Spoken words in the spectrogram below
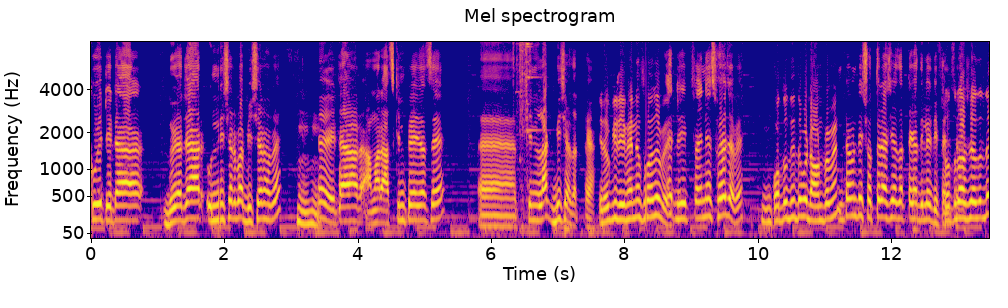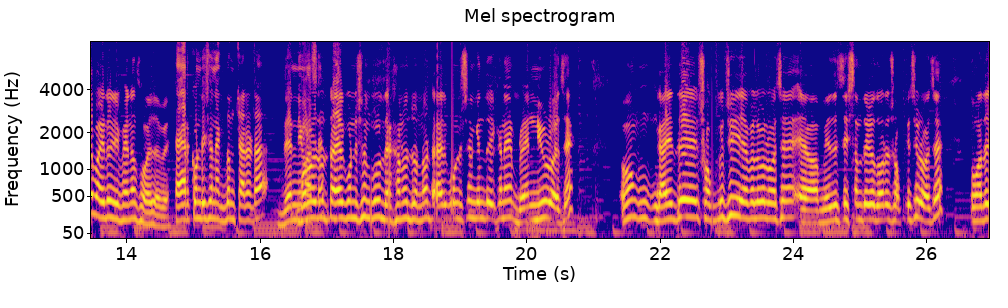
কুইট এটা দুই হাজার উনিশের বা বিশের হবে। হ্যাঁ, এটার আমার আজকিন প্রাইস আছে তিন লাখ বিশ হাজার টাকা। এটা কি রিফাইন্যান্স হয়ে যাবে? রিফাইন্যান্স হয়ে যাবে। কত দিতে হবে ডাউন পেমেন্ট মোটামুটি সত্তর আশি হাজার টাকা দিলে রিফাইন্যান্স সত্তর আশি হাজার টাকা বাকিটা রিফাইন্যান্স হয়ে যাবে। টায়ার কন্ডিশন একদম চারোটা ব্র্যান্ড নিউ টায়ার কন্ডিশনগুলো দেখানোর জন্য টায়ার কন্ডিশন কিন্তু এখানে ব্র্যান্ড নিউ রয়েছে। এবং গাড়িতে সবকিছুই অ্যাভেলেবেল রয়েছে মিউজিক সিস্টেম থেকে ধরে সবকিছু রয়েছে। তোমাদের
